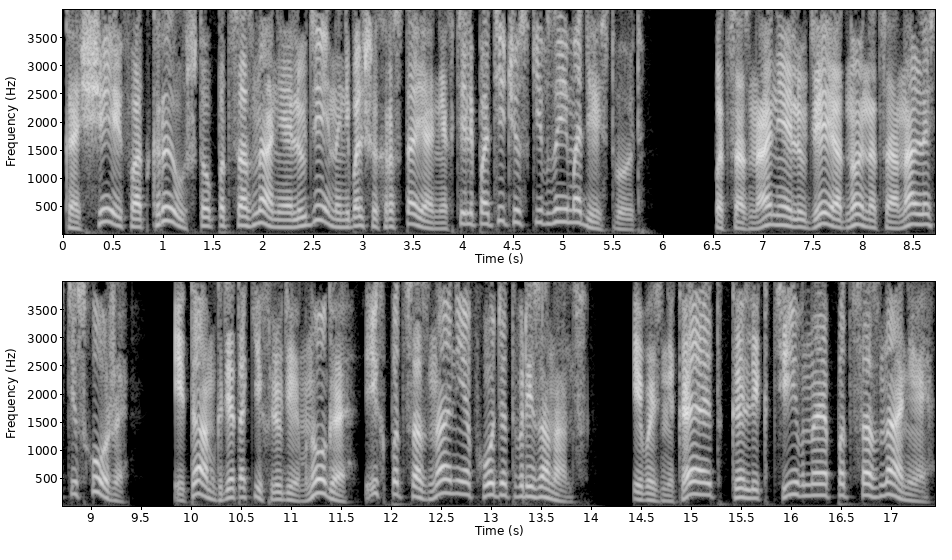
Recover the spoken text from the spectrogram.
Кощеев открыл, что подсознание людей на небольших расстояниях телепатически взаимодействуют. Подсознание людей одной национальности схожи, и там, где таких людей много, их подсознание входит в резонанс, и возникает коллективное подсознание.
